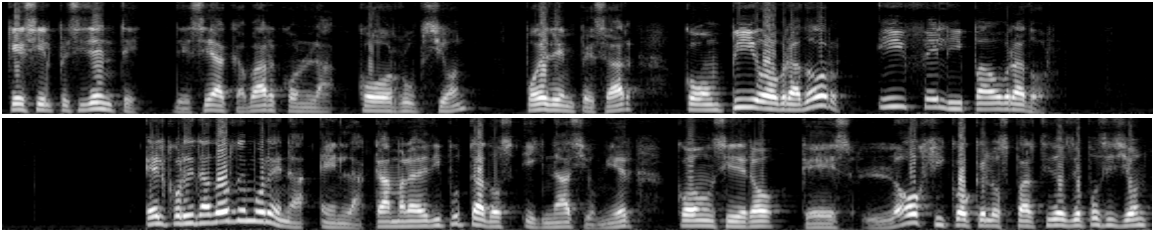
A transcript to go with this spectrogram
que si el presidente desea acabar con la corrupción, puede empezar con Pío Obrador y Felipa Obrador. El coordinador de Morena en la Cámara de Diputados, Ignacio Mier, consideró que es lógico que los partidos de oposición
